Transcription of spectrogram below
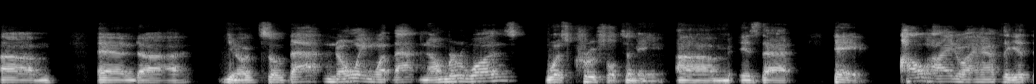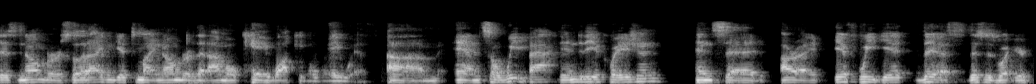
Um, and, uh, you know, so that knowing what that number was was crucial to me. Um, is that, hey, how high do I have to get this number so that I can get to my number that I'm okay walking away with? Um, and so we backed into the equation and said, all right, if we get this, this is what your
